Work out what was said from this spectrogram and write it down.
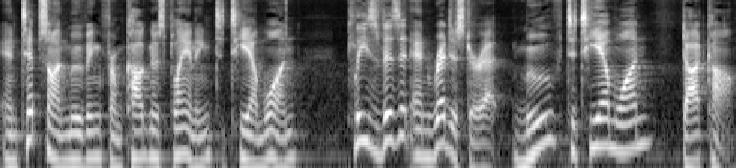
and tips on moving from Cognos Planning to TM1, please visit and register at movetotm1.com.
